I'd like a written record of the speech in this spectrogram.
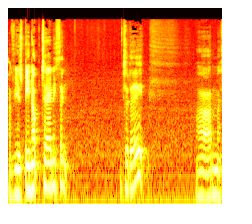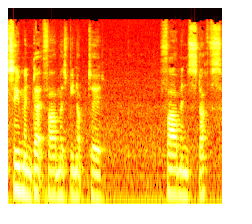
Have you been up to anything today? Uh, I'm assuming Dirt Farmer's been up to farming stuffs.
